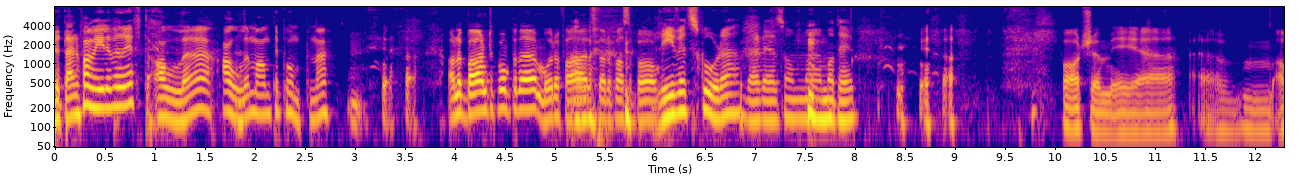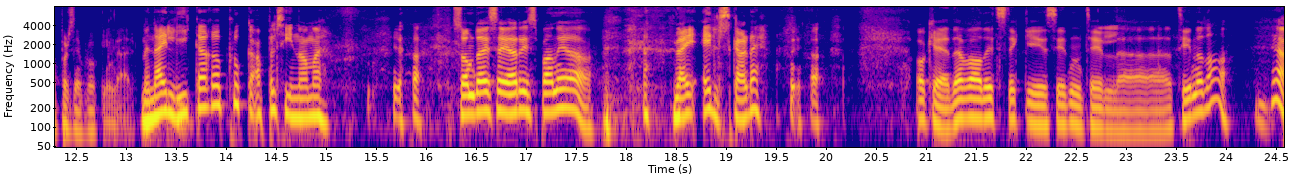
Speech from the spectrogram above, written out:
dette er en familiebedrift. Alle, alle mann til pumpene. Alle barn til pumpene, mor og far skal du passe på. Livets skole, det er det som uh, må til. ja. Fartsum i uh, uh, appelsinplukking der. Men de liker å plukke appelsinene. ja. Som de sier i Spania. de elsker det. ja. Ok, det var ditt stikk i siden til uh, Tine, da. Ja.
